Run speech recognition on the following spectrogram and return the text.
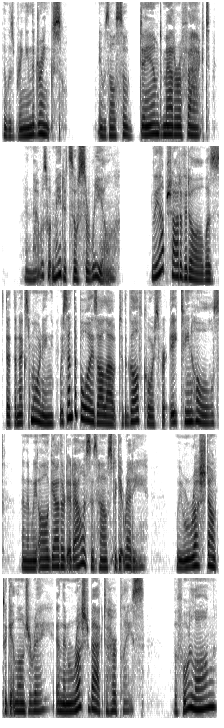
Who was bringing the drinks? It was all so damned matter of fact, and that was what made it so surreal. The upshot of it all was that the next morning we sent the boys all out to the golf course for 18 holes, and then we all gathered at Alice's house to get ready. We rushed out to get lingerie and then rushed back to her place. Before long,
